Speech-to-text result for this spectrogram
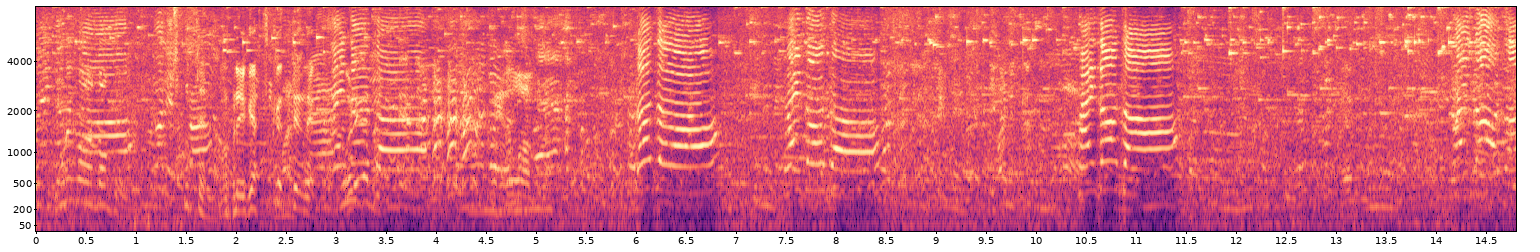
俺がだって作ってる俺が作ってんだよどうぞはいどうぞはいどうぞはいどうぞはいどうぞはいどうぞ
